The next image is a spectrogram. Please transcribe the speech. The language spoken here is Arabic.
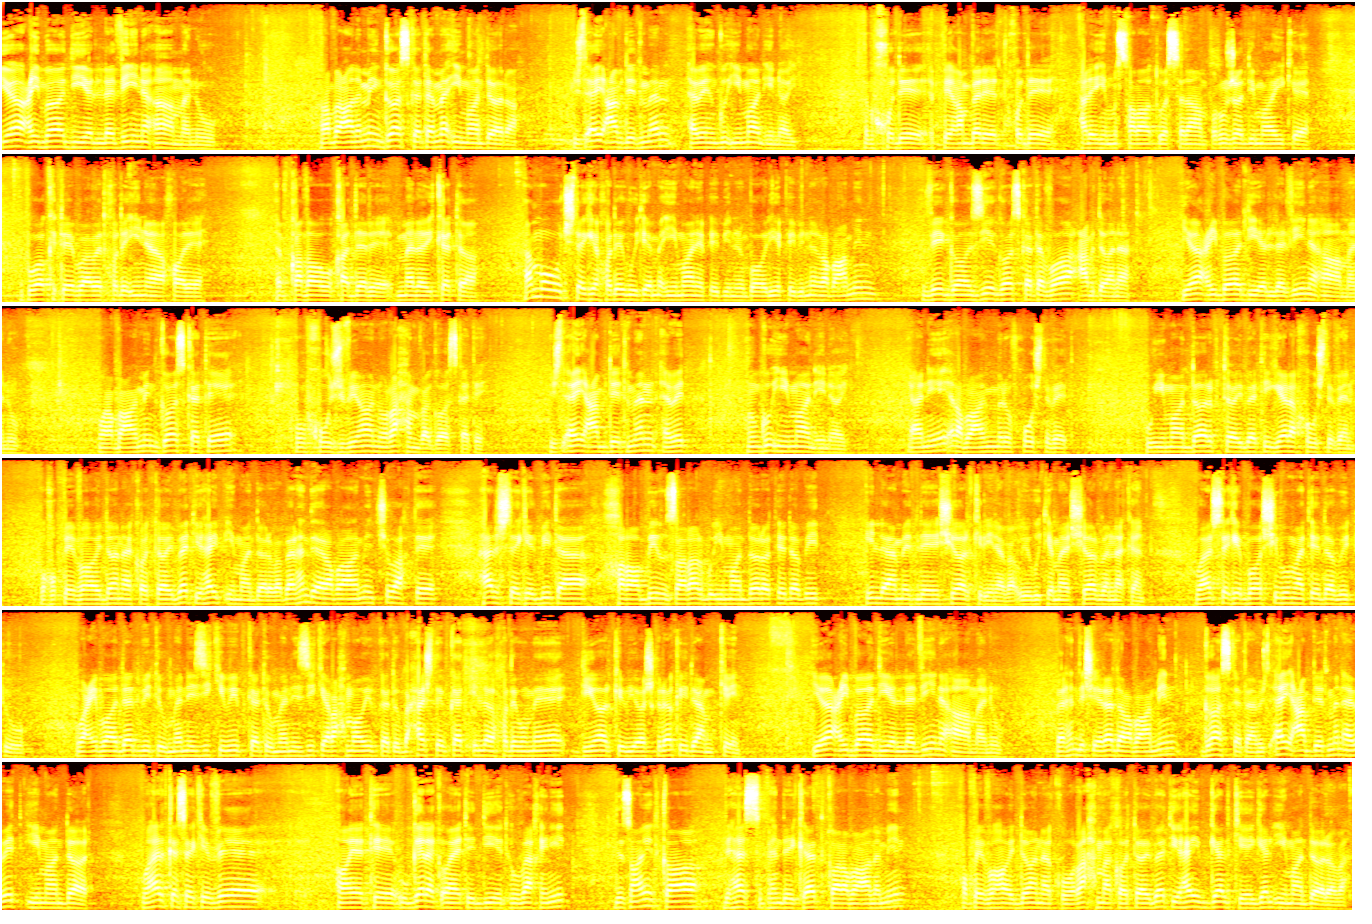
يا عبادي الذين آمنوا. رب العالمين قاس كتما إيمان دارا. جد أي عبد من أبي نقول إيمان إناي. بخده پیغمبرت خده عليه الصلاة والسلام بروجا دمائي که بوا كتابه بد خده إنا خاله بقضاء وقدر ملائكته همو چتاكي خده قوتي اما إيمان ببينن باوريه ببينن رب العالمين في غازي غاز كتوا عبدانا يا عبادي الذين آمنوا. ورب العالمين غاز كته وخوشبيان ورحم وغاز كته بجد أي عبدت من أبد هنگو إيمان إناي يعني رب العالمين مروف خوش تبت و إيمان دار بتايبتي غلا خوش تبن و خب پیوهایدان اکا تایبتی هیب ایمان داره و بر رب العالمین چه وقت هر شتکت بیتا خرابی و ضرر بو ایمان داره تیدا بید إلا أمد لشيار كرينه و يقول ما شيار بنكن وهرشتك باشي بو ما تيدا بيتو وعبادت بيتو منزيكي ويبكت ومنزيكي رحمة ويبكت وبحشت بكت إلا خده بما ديار كي وياشكرا كي دعم كين يا عبادي الذين آمنوا بل هندش إرادة رب العالمين قاس كتان أي عبدت من أبيت إيمان دار وهر كسا كفي آياته وقالك آياته ديت هو بخينيت دزانيت كا دهس بهنديكت كرب العالمين و پیوهای دانک و رحمک و تایبت یا هیب گل که گل ایمان داره و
